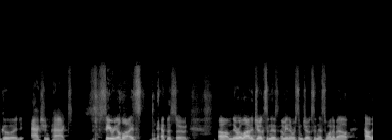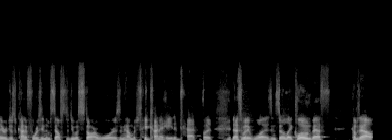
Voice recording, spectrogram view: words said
good, action packed serialized episode. Um, there were a lot of jokes in this. I mean, there were some jokes in this one about how they were just kind of forcing themselves to do a Star Wars and how much they kind of hated that, but that's what it was. And so, like, Clone Beth comes out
